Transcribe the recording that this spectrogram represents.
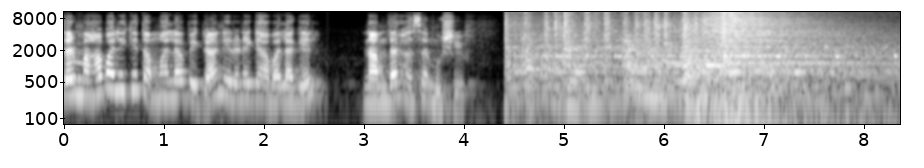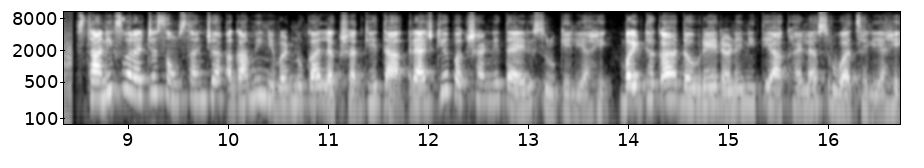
तर महापालिकेत आम्हाला वेगळा निर्णय घ्यावा लागेल. नामदार हसन मुशीफ स्थानिक स्वराज्य संस्थांच्या आगामी निवडणुका लक्षात घेता राजकीय पक्षांनी तयारी सुरू केली आहे. बैठका दौरे रणनीती आखायला सुरुवात झाली आहे.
